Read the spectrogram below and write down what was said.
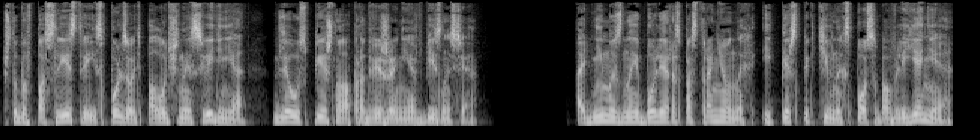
чтобы впоследствии использовать полученные сведения для успешного продвижения в бизнесе. Одним из наиболее распространенных и перспективных способов влияния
